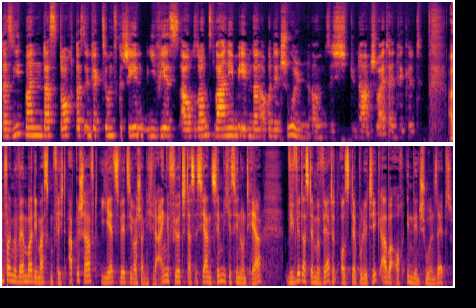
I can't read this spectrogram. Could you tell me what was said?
da sieht man, dass doch das Infektionsgeschehen, wie wir es auch sonst wahrnehmen, eben dann auch in den Schulen ähm, sich dynamisch weiterentwickelt. Anfang November die Maskenpflicht abgeschafft, jetzt wird sie wahrscheinlich wieder eingeführt. Das ist ja ein ziemliches Hin und Her. Wie wird das denn bewertet aus der Politik, aber auch in den Schulen selbst?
